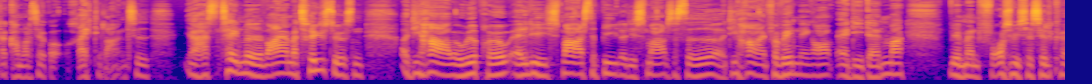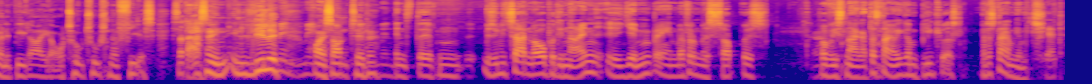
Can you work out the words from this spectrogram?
der kommer det til at gå rigtig lang tid. Jeg har talt med Vej- og Matrikelstyrelsen, og de har været ude at prøve alle de smarteste biler, de smarteste steder, og de har en forventning om, at i Danmark vil man forholdsvis have selvkørende biler i år 2080. Så der er sådan en, en lille men, men, horisont til det. Men Steffen, hvis vi lige tager den over på din egen øh, hjemmebane, i hvert fald med Subways, ja. hvor vi snakker, der snakker vi ikke om bilkørsel, men der snakker vi om chat.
